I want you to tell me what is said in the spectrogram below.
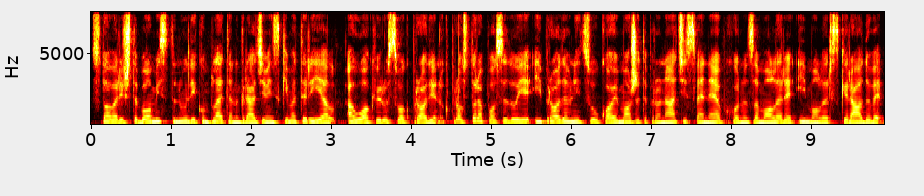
Stovarište Bomist nudi kompletan građevinski materijal, a u okviru svog prodajnog prostora posjeduje i prodavnicu u kojoj možete pronaći sve neophodno za molere i molerske radove,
